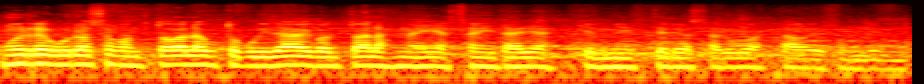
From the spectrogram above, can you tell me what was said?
muy riguroso con todo el autocuidado y con todas las medidas sanitarias que el Ministerio de Salud ha estado difundiendo.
